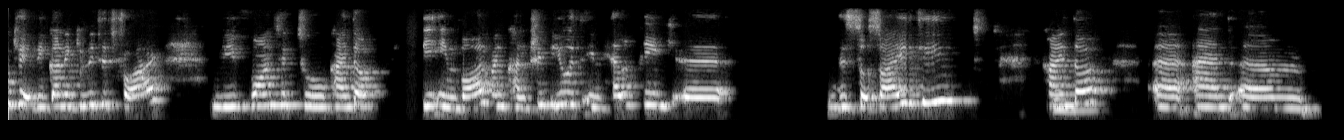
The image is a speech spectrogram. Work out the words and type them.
okay we're gonna give it a try. We wanted to kind of be involved and contribute in helping uh, the society, kind mm-hmm. of, uh, and um,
